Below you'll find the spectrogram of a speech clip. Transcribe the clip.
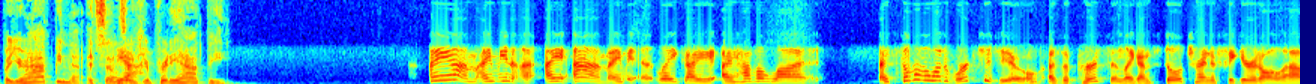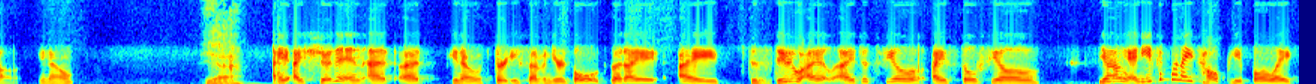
But you're happy now. It sounds Yeah. like you're pretty happy. I am. I mean, I, I am. I mean, like I, I have a lot. I still have a lot of work to do as a person. Like I'm still trying to figure it all out. You know, Yeah. I, I shouldn't at, at you know 37 years old, but I, I just do. I, I just feel. I still feel young. And even when I tell people, like,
